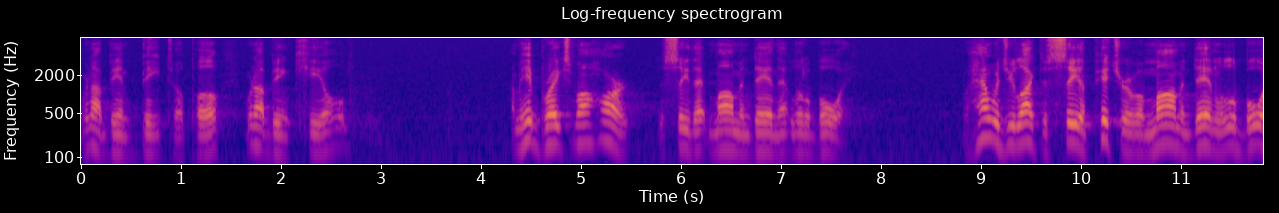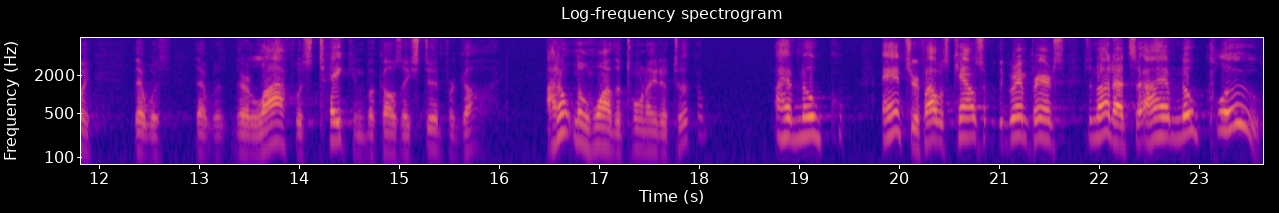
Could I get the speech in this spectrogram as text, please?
We're not being beat to a pulp. We're not being killed. I mean, it breaks my heart to see that mom and dad and that little boy. How would you like to see a picture of a mom and dad and a little boy that was that was their life was taken because they stood for God? I don't know why the tornado took them. I have no answer. If I was counseling with the grandparents tonight, I'd say I have no clue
